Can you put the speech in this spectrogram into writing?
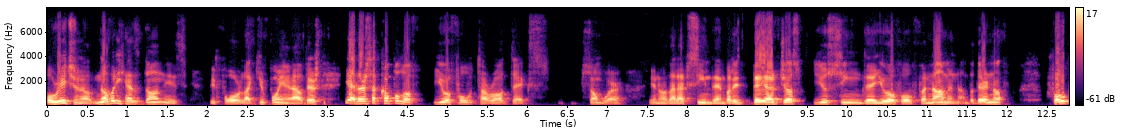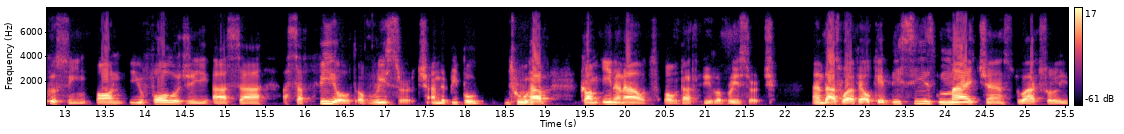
original. Nobody has done this before, like you pointed out. There's yeah, there's a couple of UFO tarot decks somewhere, you know, that I've seen them, but it, they are just using the UFO phenomenon, but they're not focusing on ufology as a as a field of research and the people who have come in and out of that field of research. And that's why I thought, okay, this is my chance to actually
